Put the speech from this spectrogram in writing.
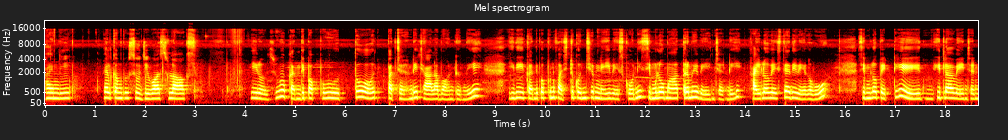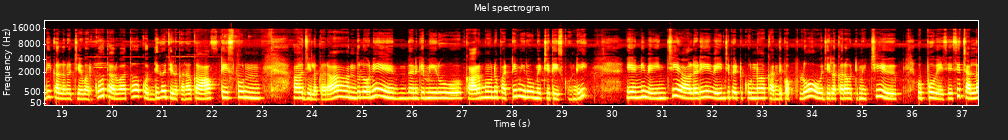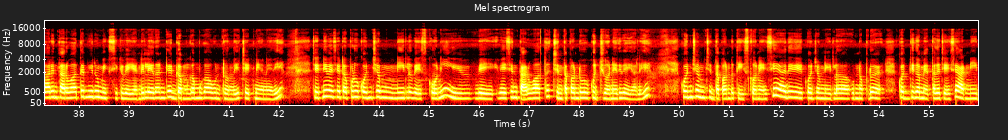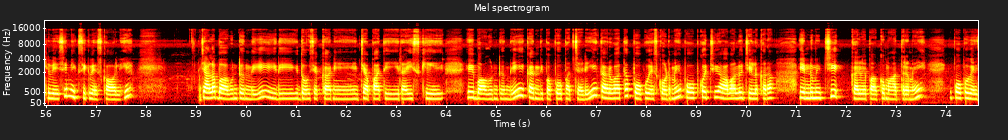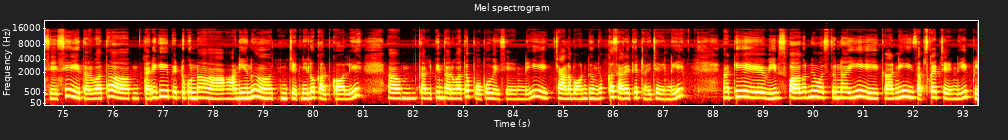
Hi అండి. Welcome to Sujeeva's vlogs. ఈరోజు కందిపప్పుతో పచ్చడి అండి చాలా బాగుంటుంది. ఇది కందిపప్పును ఫస్ట్ కొంచెం నెయ్యి వేసుకొని సిమ్లో మాత్రమే వేయించండి. హైలో వేస్తే అది వేగవు. సిమ్లో పెట్టి ఇట్లా వేయించండి కలర్ వచ్చే వరకు. తర్వాత కొద్దిగా జీలకర్ర ఒక హాఫ్ టీ స్పూన్ జీలకర్ర. అందులోనే దానికి మీరు కారమును పట్టి మీరు మిర్చి తీసుకోండి. ఇవన్నీ వేయించి ఆల్రెడీ వేయించి పెట్టుకున్న కందిపప్పులో జీలకర్ర ఒట్టిమిర్చి ఉప్పు వేసేసి చల్లారిన తర్వాతే మీరు మిక్సీకి వేయండి. లేదంటే గమ్ గమ్గా ఉంటుంది చట్నీ అనేది. చట్నీ వేసేటప్పుడు కొంచెం నీళ్ళు వేసుకొని వే వేసిన తర్వాత చింతపండు గుజ్జు అనేది వేయాలి. కొంచెం చింతపండు తీసుకొనేసి అది కొంచెం నీళ్ళ ఉన్నప్పుడు కొద్దిగా మెత్తగా చేసి ఆ నీళ్ళు వేసి మిక్సీకి వేసుకోవాలి. చాలా బాగుంటుంది. ఇది దోశకు కానీ చపాతి రైస్కి ఇది బాగుంటుంది. కందిపప్పు పచ్చడి తర్వాత పోపు వేసుకోవడమే. పోపుకి వచ్చి ఆవాలు జీలకర్ర ఎండుమిర్చి కరివేపాకు మాత్రమే పోపు వేసేసి తర్వాత తరిగి పెట్టుకున్న ఆనియన్ చట్నీలో కలుపుకోవాలి. కలిపిన తర్వాత పోపు వేసేయండి. చాలా బాగుంటుంది. ఒక్కసారి అయితే ట్రై చేయండి. నాకు వీవ్స్ బాగానే వస్తున్నాయి కానీ సబ్స్క్రైబ్ చేయండి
